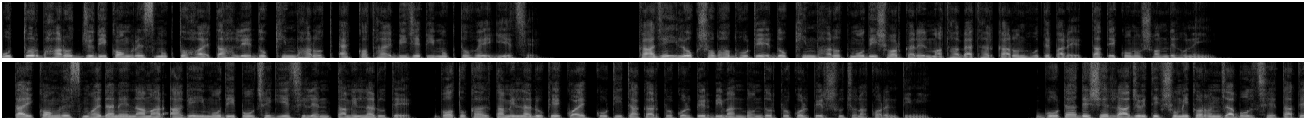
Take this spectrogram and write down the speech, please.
উত্তর ভারত যদি কংগ্রেস মুক্ত হয় তাহলে দক্ষিণ ভারত এক কথায় বিজেপি মুক্ত হয়ে গিয়েছে। কাজেই লোকসভা ভোটে দক্ষিণ ভারত মোদী সরকারের মাথা ব্যথার কারণ হতে পারে, তাতে কোনো সন্দেহ নেই। তাই কংগ্রেস ময়দানে নামার আগেই মোদী পৌঁছে গিয়েছিলেন তামিলনাড়ুতে। গতকাল তামিলনাড়ুকে কয়েক কোটি টাকার প্রকল্পের বিমানবন্দর প্রকল্পের সূচনা করেন তিনি। গোটা দেশের রাজনৈতিক সমীকরণ যা বলছে তাতে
